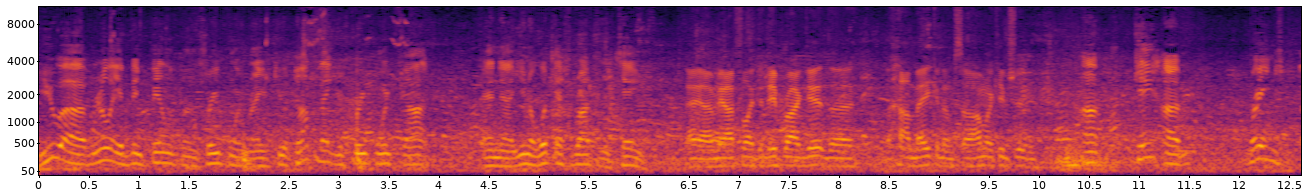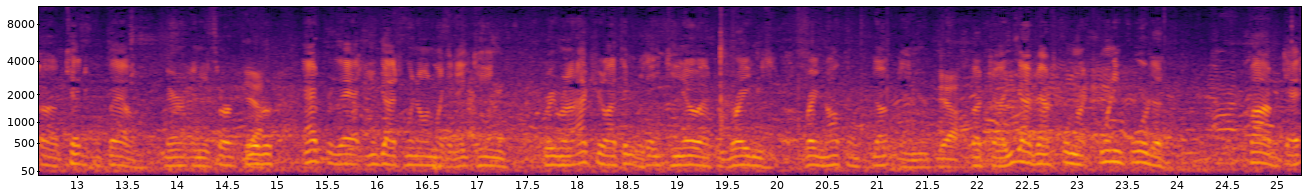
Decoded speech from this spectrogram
You uh, really have been feeling for the three-point range too. Talk about your three-point shot and uh, you know what that's brought to the team. Hey, I mean, I feel like the deeper I get, the, the I'm making them, so I'm gonna keep shooting. Uh, can, uh, Braden's uh, technical foul there in the third quarter. Yeah. After that, you guys went on like an 18 three run. Actually, I think it was 18-0 after Braden's Braden Hawthorne dunked down here. Yeah. But uh, you guys outscored like 24 to five that,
